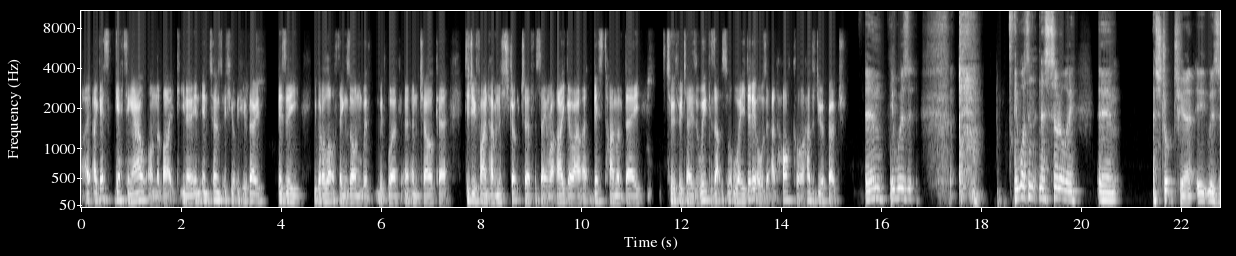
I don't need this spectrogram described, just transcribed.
I, I, guess, getting out on the bike? You know, in, in terms if you're if you're very busy, you've got a lot of things on with with work and, and childcare. Did you find having a structure for saying, right, I go out at this time of day two or three days a week? Is that the sort of way you did it, or was it ad hoc, or how did you approach? Um, it was. it wasn't necessarily um, a structure. It was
